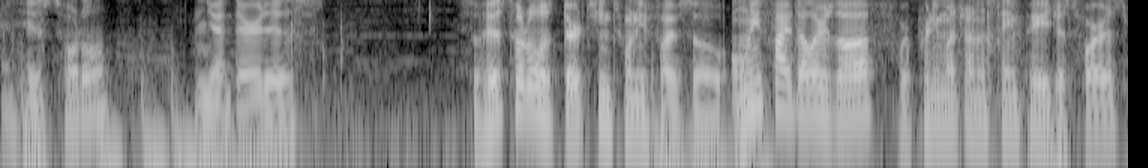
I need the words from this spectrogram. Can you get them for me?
and his total. Yeah, there it is. So his total was 13.25, so only $5 off. We're pretty much on the same page as far as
